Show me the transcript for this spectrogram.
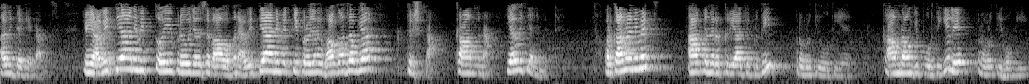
अविद्या के कारण। क्योंकि अविद्या निमित्त ही प्रयोजन से भाव मैंने अविद्या निमित्त प्रयोजन का भाव का मतलब क्या? तृष्णा, कामना, यह अविद्या निमित्त है। और कामना निमित्त आपके अंदर क्रिया के प्रति प्रवृत्ति होती है। कामनाओं की पूर्ति के लिए प्रवृत्ति होगी।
